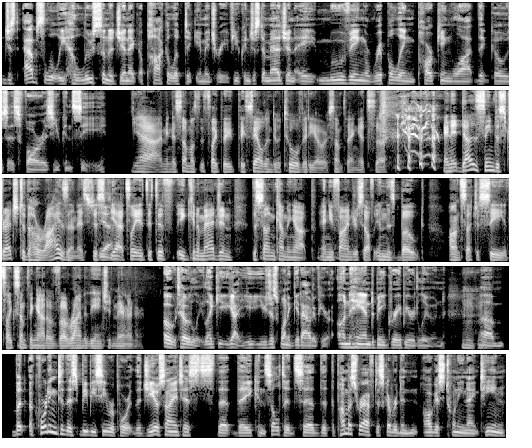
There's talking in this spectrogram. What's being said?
Just absolutely hallucinogenic apocalyptic imagery. If you can just imagine a moving, rippling parking lot that goes as far as you can see. Yeah, I mean, it's almost it's like they, they sailed into a Tool video or something. It's uh, and it does seem to stretch to the horizon. It's just yeah, yeah it's like it's, it's if you can imagine the sun coming up and you find yourself in this boat on such a sea. It's like something out of uh, Rime of the Ancient Mariner. Oh, totally. Like, yeah, you, you just want to get out of here. Unhand me, graybeard loon. Mm-hmm. Um, but according to this BBC report, the geoscientists that they consulted said that the pumice raft discovered in August 2019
